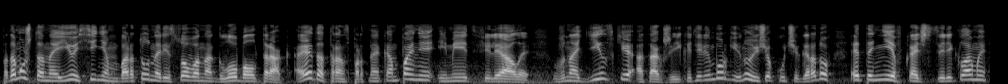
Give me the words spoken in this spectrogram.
потому что на ее синем борту нарисована Global Track, а эта транспортная компания имеет филиалы в Ногинске, а также Екатеринбурге, ну еще куча городов. Это не в качестве рекламы,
